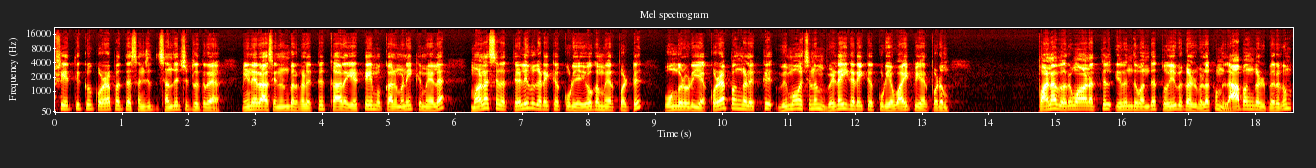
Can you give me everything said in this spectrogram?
விஷயத்துக்கும் குழப்பத்தை சந்தி சந்திச்சுட்டு இருக்கிற மீனராசி நண்பர்களுக்கு காலை எட்டே முக்கால் மணிக்கு மேலே மனசில் தெளிவு கிடைக்கக்கூடிய யோகம் ஏற்பட்டு உங்களுடைய குழப்பங்களுக்கு விமோசனம் விடை கிடைக்கக்கூடிய வாய்ப்பு ஏற்படும். பண வருமானத்தில் இருந்து வந்த தொய்வுகள் விலகும் லாபங்கள் பெருகும்.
